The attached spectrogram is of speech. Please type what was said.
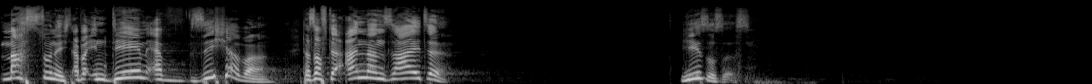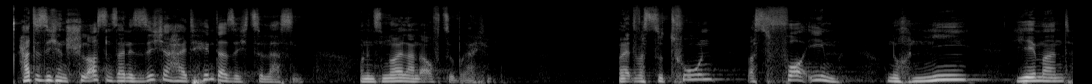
machst du nicht. Aber indem er sicher war, dass auf der anderen Seite Jesus ist, hatte sich entschlossen, seine Sicherheit hinter sich zu lassen und ins Neuland aufzubrechen und etwas zu tun, was vor ihm noch nie jemand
